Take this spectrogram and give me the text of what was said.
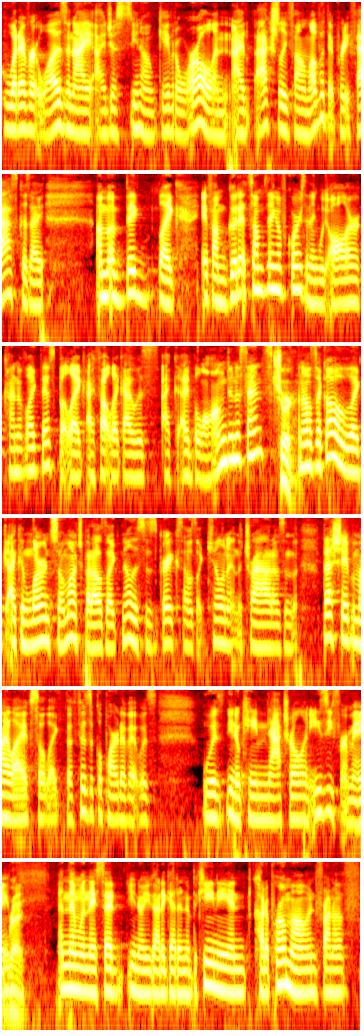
whatever it was. And I, I just, you know, gave it a whirl and I actually fell in love with it pretty fast because I, I'm a big, like, if I'm good at something, of course, I think we all are kind of like this, but like, I felt like I was, I, I belonged in a sense. Sure. And I was like, oh, like, I can learn so much. But I was like, no, this is great because I was like killing it in the tryout. I was in the best shape of my life. So, like, the physical part of it was, was you know came natural and easy for me Right. and then when they said you know you got to get in a bikini and cut a promo in front of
